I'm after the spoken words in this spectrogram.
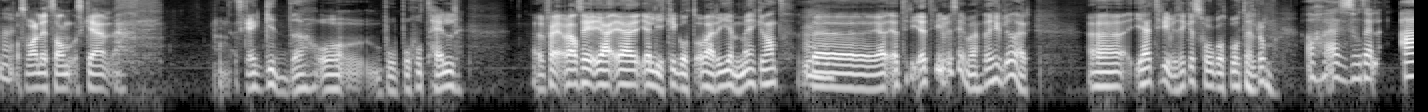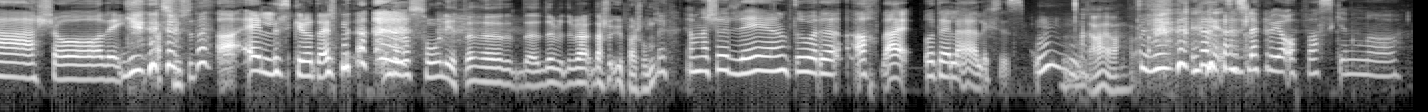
Nei. Og så var det litt sånn Skal jeg, skal jeg gidde å bo på hotell? Eh, For jeg, altså, jeg, jeg, jeg liker godt å være hjemme, ikke sant? Det, jeg, jeg, tri- jeg trives hjemme. Det er hyggelig der. Uh, jeg trives ikke så godt på hotellrom. Åh, jeg syns hotell er så digg. Syns du det? Jeg elsker hotell. Men det er så lite det, det, det er så upersonlig. Ja, men det er så rent og bare ah, Nei, hotell er luksus. Mm. Ja, ja. Så slipper du å gjøre oppvasken og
